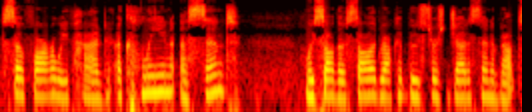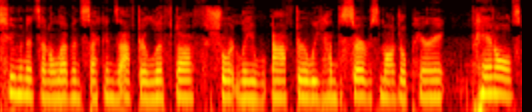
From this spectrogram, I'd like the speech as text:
So far, we've had a clean ascent. We saw those solid rocket boosters jettison about 2 minutes and 11 seconds after liftoff. Shortly after, we had the service module panels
